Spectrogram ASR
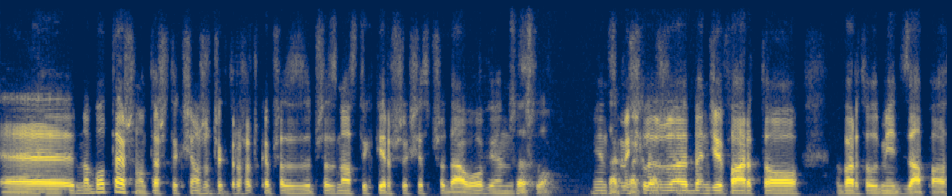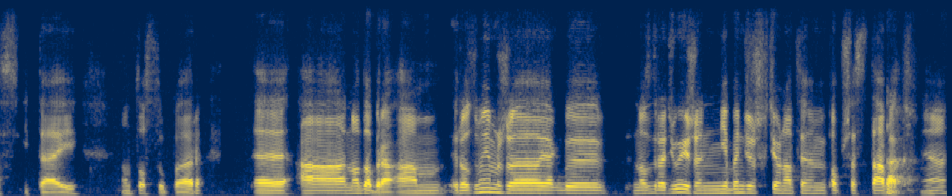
E, no bo też, no też tych książeczek troszeczkę przez, przez nas tych pierwszych się sprzedało, więc, Przeszło. więc tak, tak myślę, tak, tak. że będzie warto, warto mieć zapas i tej. No to super. E, a no dobra, a rozumiem, że jakby no zdradziłeś, że nie będziesz chciał na tym poprzestawać, tak, nie?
